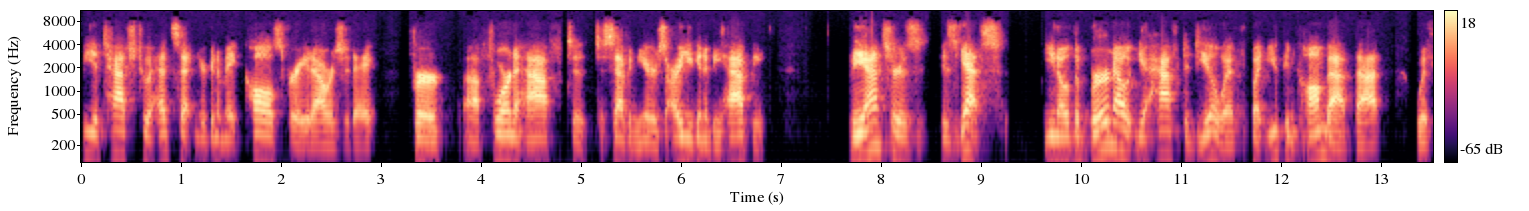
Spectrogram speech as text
be attached to a headset and you're going to make calls for eight hours a day for uh, four and a half to, to seven years. Are you going to be happy? The answer is is yes. You know the burnout you have to deal with, but you can combat that with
